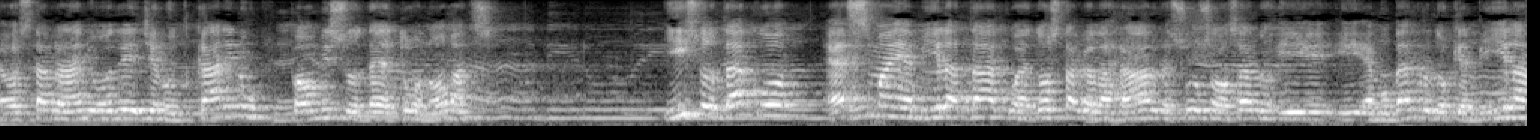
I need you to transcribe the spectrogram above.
e ostavila na nju određenu tkaninu, pa on mislio da je to novac. Isto tako, Esma je bila ta koja je dostavila hranu Resul Salasallam i, i Ebu Bekru dok je bila,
